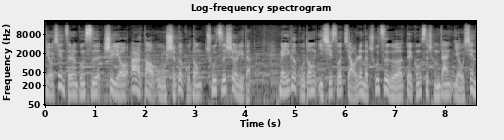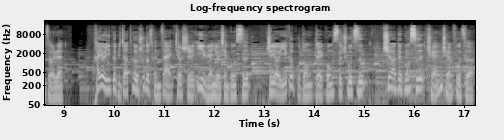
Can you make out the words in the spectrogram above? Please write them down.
有限责任公司是由二到五十个股东出资设立的。每一个股东以其所缴认的出资额对公司承担有限责任。还有一个比较特殊的存在，就是一人有限公司，只有一个股东对公司出资，需要对公司全权负责，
